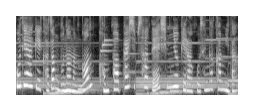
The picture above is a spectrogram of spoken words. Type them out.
코디하기 가장 무난한 건 검파 84대 16이라고 생각합니다.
